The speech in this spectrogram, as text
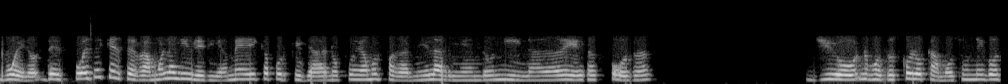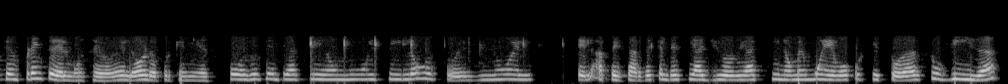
Bueno, después de que cerramos la librería médica porque ya no podíamos pagar ni el arriendo ni nada de esas cosas, yo, nosotros colocamos un negocio enfrente del Museo del Oro, porque mi esposo siempre ha sido muy filoso, él no, él, él, a pesar de que él decía, yo de aquí no me muevo, porque toda su vida,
